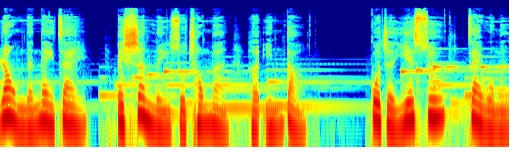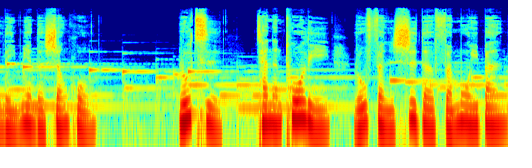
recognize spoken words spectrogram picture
让我们的内在被圣灵所充满和引导，过着耶稣在我们里面的生活。如此，才能脱离如粉饰的坟墓一般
